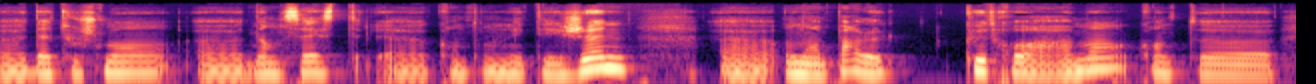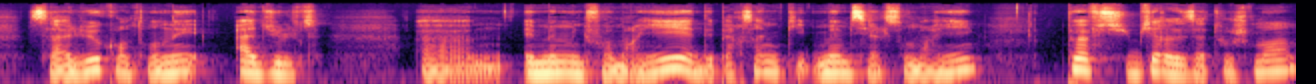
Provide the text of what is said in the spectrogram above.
euh, d'attouchement, euh, d'inceste quand on était jeune. on n'en parle que trop rarement quand ça a lieu quand on est adulte. Et même une fois marié, il y a des personnes qui, même si elles sont mariées, peuvent subir des attouchements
